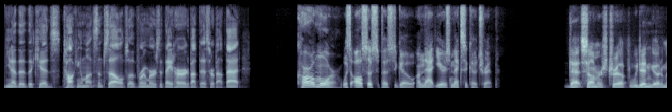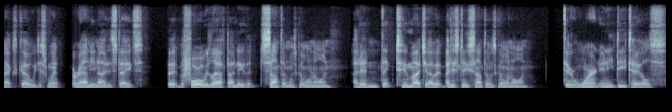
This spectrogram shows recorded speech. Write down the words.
you know, the, the kids talking amongst themselves of rumors that they'd heard about this or about that. Carl Moore was also supposed to go on that year's Mexico trip. That summer's trip, we didn't go to Mexico. We just went around the United States. But before we left, I knew that something was going on. I didn't think too much of it. I just knew something was going on. There weren't any details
